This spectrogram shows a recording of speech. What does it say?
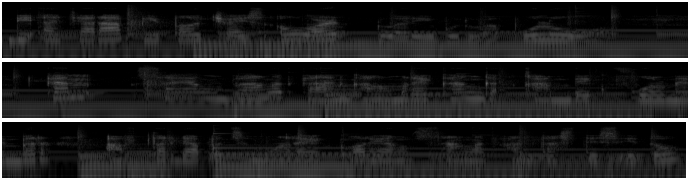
di acara People Choice Award 2020 kan sayang banget kan kalau mereka nggak comeback full member after dapat semua rekor yang sangat fantastis itu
